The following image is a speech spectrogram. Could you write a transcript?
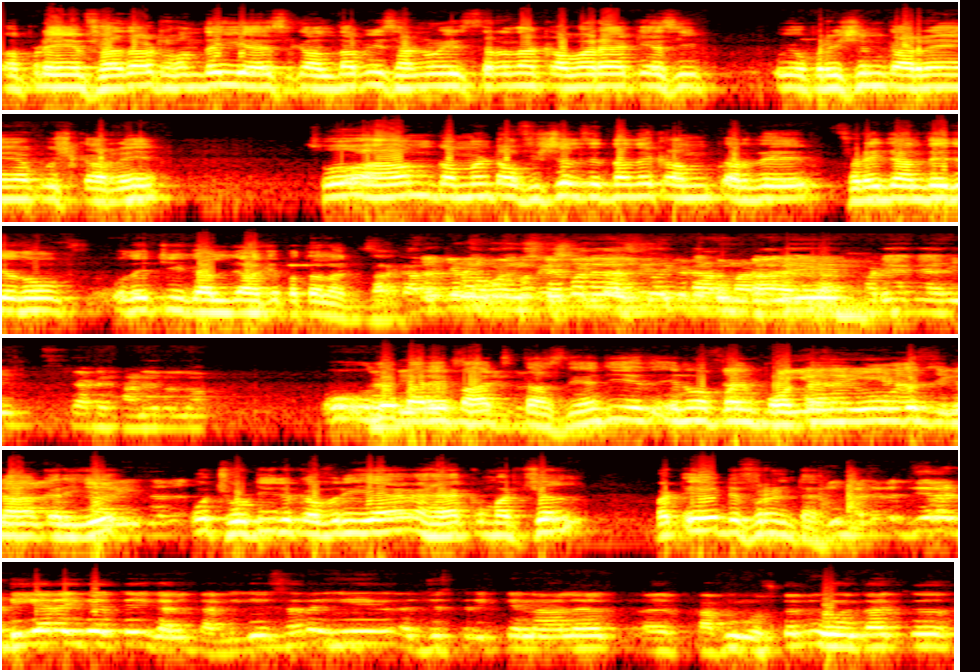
ਆਪਣੇ ਫਾਇਦਾ ਉਠਾਉਂਦਾ ਹੀ ਹੈ ਇਸ ਗੱਲ ਦਾ ਵੀ ਸਾਨੂੰ ਇਸ ਤਰ੍ਹਾਂ ਦਾ ਕਵਰ ਹੈ ਕਿ ਅਸੀਂ ਕੋਈ ਆਪਰੇਸ਼ਨ ਕਰ ਰਹੇ ਹਾਂ ਜਾਂ ਕੁਝ ਕਰ ਰਹੇ ਹਾਂ। ਸੋ ਆਮ ਗਵਰਨਮੈਂਟ ਆਫੀਸ਼ੀਅਲਸ ਇਦਾਂ ਦੇ ਕੰਮ ਕਰਦੇ ਫੜੇ ਜਾਂਦੇ ਜਦੋਂ ਉਹਦੇ 'ਚ ਹੀ ਗੱਲ ਜਾ ਕੇ ਪਤਾ ਲੱਗਦਾ ਉਹ ਜਿਹੜਾ ਗੁੰਡਾ ਇਹ ਫੜਿਆ ਗਿਆ ਸੀ ਸਾਡੇ ਥਾਣੇ ਵੱਲੋਂ। ਉਹ ਉਹਦੇ ਬਾਰੇ ਬਾਅਦ ਚ ਦੱਸਦੇ ਹਾਂ ਜੀ ਇਹ- ਇਹਨੂੰ ਆਪਾਂ ਇੰਪੋਰਟੈਂਟ ਨੂੰ ਉਹਦੇ ਨਾ ਕਰੀਏ। ਉਹ ਛੋਟੀ ਰਿਕਵਰੀ ਹੈ ਹੈ ਕਮਰਸ਼ੀਅਲ ਬਟ ਇਹ ਡਿਫਰੈਂਟ ਹੈ। ਜਿਹੜਾ ਡੀਆਰਆਈ ਦੇ ਉੱਤੇ ਹੀ ਗੱਲ ਕਰ ਲਈਏ ਸਰ ਇਹ ਜਿਸ ਤਰੀਕੇ ਨਾਲ ਕਾਫੀ ਮੁਸ਼ਕਲ ਵੀ ਹੋ ਜਾਂਦਾ ਇੱਕ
